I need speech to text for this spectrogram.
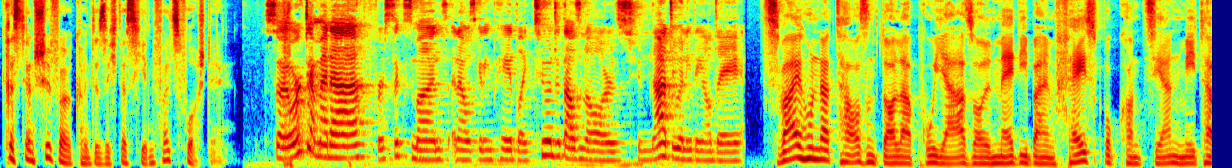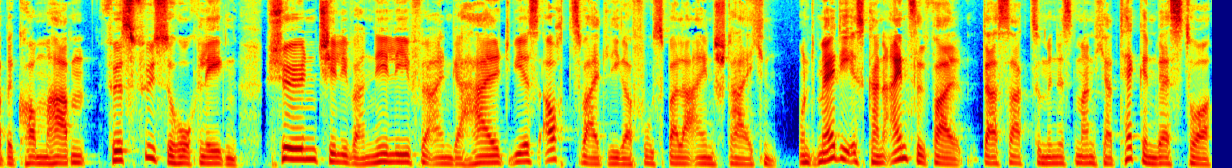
Christian Schiffer könnte sich das jedenfalls vorstellen. So I worked at Meta for six months and I was getting paid like $200,000 to not do anything all day. 200.000 Dollar pro Jahr soll Maddie beim Facebook-Konzern Meta bekommen haben. Fürs Füße hochlegen. Schön Chili Vanilli für ein Gehalt, wie es auch Zweitliga-Fußballer einstreichen. Und Maddie ist kein Einzelfall, das sagt zumindest mancher Tech-Investor.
